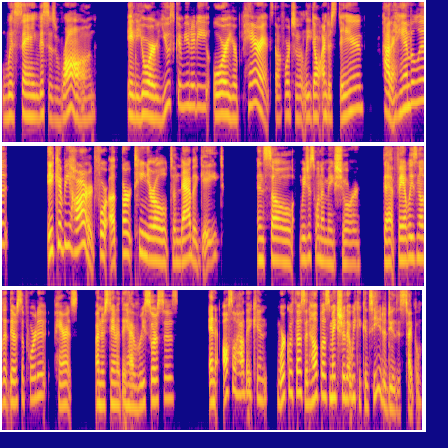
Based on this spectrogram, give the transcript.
with saying this is wrong in your youth community or your parents, unfortunately, don't understand how to handle it, it can be hard for a 13 year old to navigate. And so we just want to make sure that families know that they're supported, parents understand that they have resources, and also how they can work with us and help us make sure that we can continue to do this type of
